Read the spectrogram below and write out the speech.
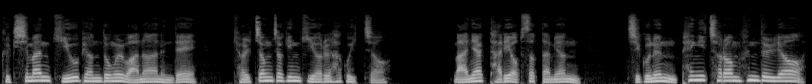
극심한 기후 변동을 완화하는데 결정적인 기여를 하고 있죠. 만약 달이 없었다면 지구는 팽이처럼 흔들려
